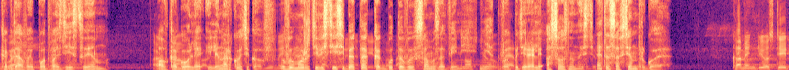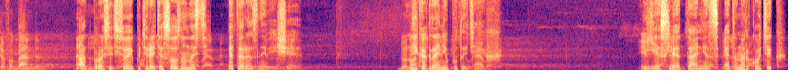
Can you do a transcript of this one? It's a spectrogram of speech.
Когда вы под воздействием алкоголя или наркотиков, вы можете вести себя так, как будто вы в самозабвении. Нет, вы потеряли осознанность. Это совсем другое. Отбросить все и потерять осознанность — это разные вещи. Никогда не путайте их. Если танец — это наркотик,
